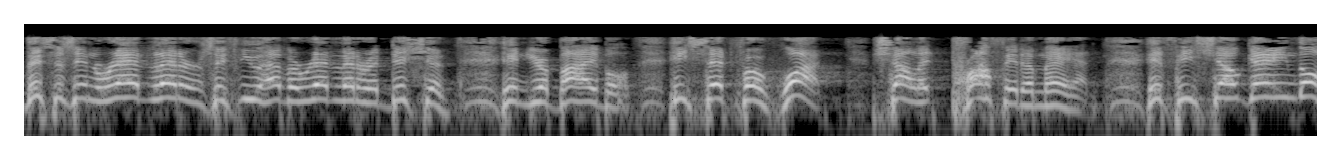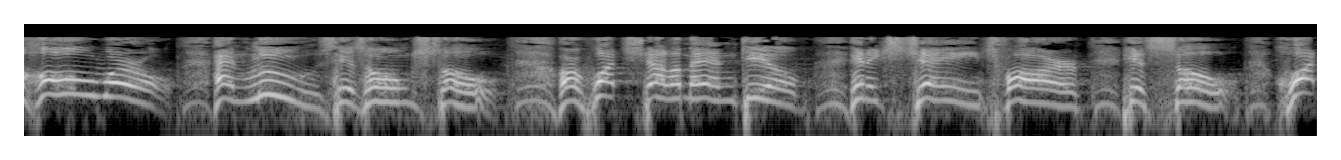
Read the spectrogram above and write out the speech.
This is in red letters if you have a red letter edition in your Bible. He said, for what? shall it profit a man if he shall gain the whole world and lose his own soul? Or what shall a man give in exchange for his soul? What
